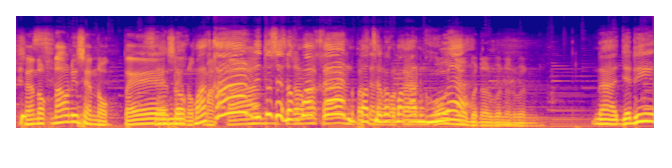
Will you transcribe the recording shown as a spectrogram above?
sendok naon nih sendok teh, Sendok, makan, itu sendok, Sendok makan, makan, 4 empat sendok sendok makan makan. Oh gula. iya benar benar benar. Nah, jadi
